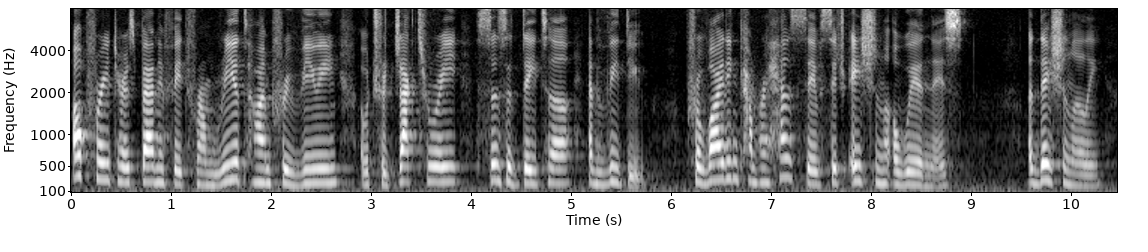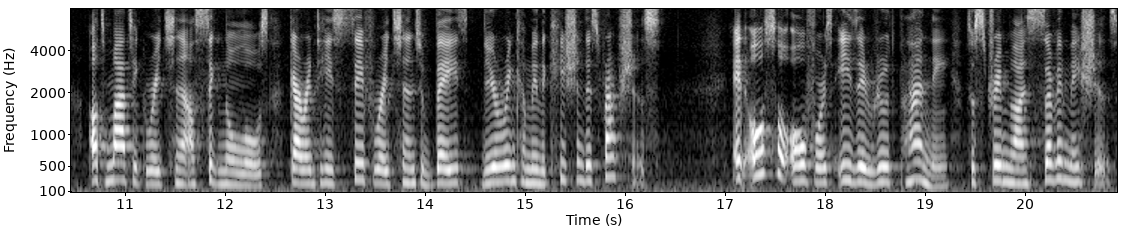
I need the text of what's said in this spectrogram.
Operators benefit from real-time previewing of trajectory, sensor data, and video, providing comprehensive situational awareness. Additionally, automatic return on signal loss guarantees safe return to base during communication disruptions. It also offers easy route planning to streamline survey missions,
